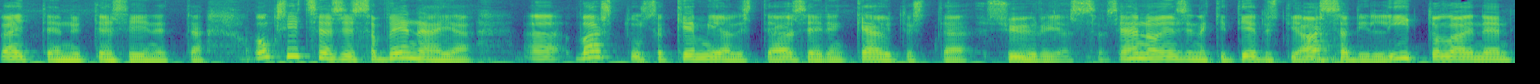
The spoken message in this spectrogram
väitteen nyt esiin, että onko itse asiassa Venäjä äh, vastuussa kemiallisten aseiden käytöstä Syyriassa? Sehän on ensinnäkin tietysti Assadin liittolainen,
